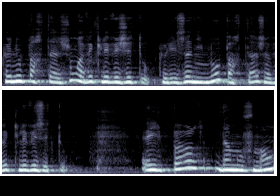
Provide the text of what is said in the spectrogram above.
que nous partageons avec les végétaux, que les animaux partagent avec les végétaux. Et il parle d'un mouvement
